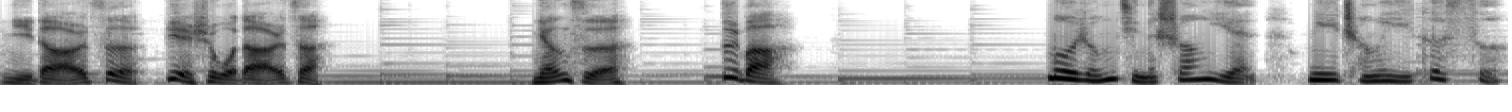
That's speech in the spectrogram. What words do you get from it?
你的儿子便是我的儿子，娘子，对吧？”慕容锦的双眼眯成了一个色，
